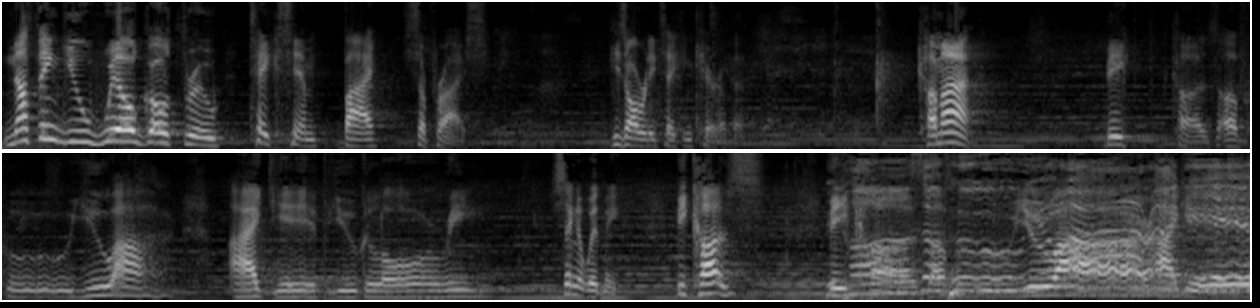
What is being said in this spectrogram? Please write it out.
nothing you will go through takes him by surprise. He's already taken care of it. Come on. Because of who you are, I give you glory. Sing it with me. Because, Because of who you are, I give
